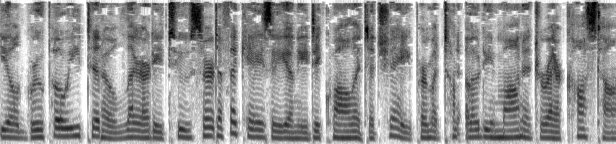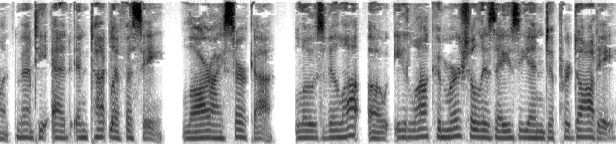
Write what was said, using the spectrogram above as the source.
Il gruppo e titolare di tu certificazioni di qualità che permettono di monitorare costantemente ed in tutte le fasi, la ricerca, lo sviluppo e la commercializzazione di prodotti.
